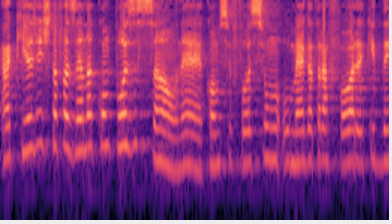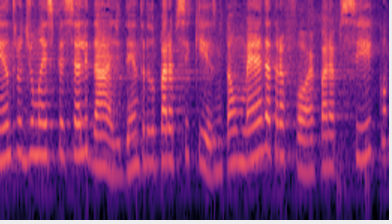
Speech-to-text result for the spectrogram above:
aqui a gente está fazendo a composição, né? Como se fosse um, o Megatrafor aqui dentro de uma especialidade, dentro do parapsiquismo. Então, Megatrafor parapsíquico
